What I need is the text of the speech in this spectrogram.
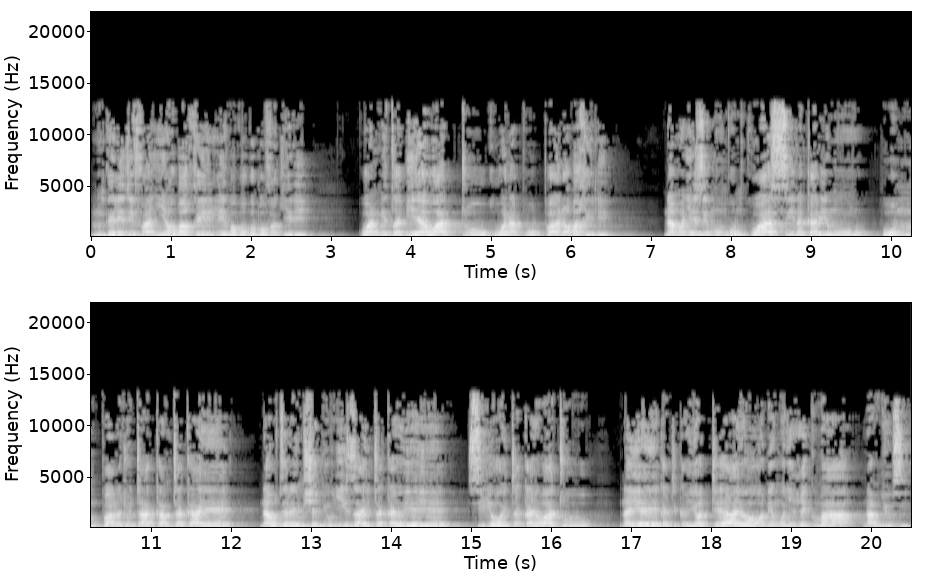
mgelizifanyia ubakhili kwa kuogopa ufakiri. Kwani tabia ya watu kuwa na pupa na ubakhili? Na Mwenyezi Mungu mkwasi na karimu humpa anachotaka mtakaye na uteremsha miujiza itakayo yeye siyo itakayo watu. Na yeye katika yote hayo ni mwenye hikma na mjuzi.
